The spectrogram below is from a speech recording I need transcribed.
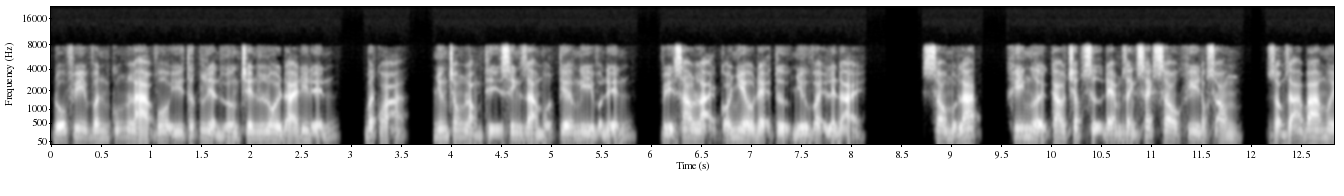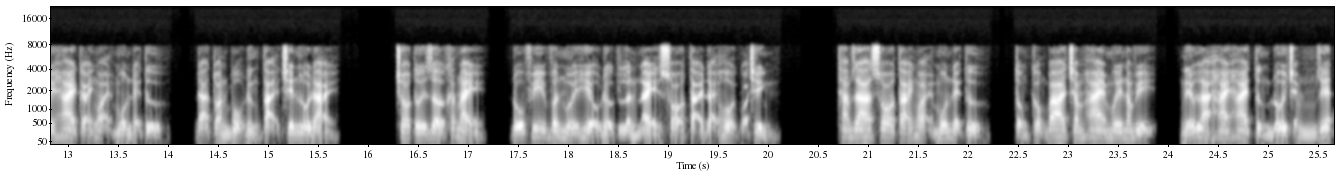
Đỗ Phi Vân cũng là vô ý thức liền hướng trên lôi đài đi đến, bất quá, nhưng trong lòng thì sinh ra một tia nghi vấn đến, vì sao lại có nhiều đệ tử như vậy lên đài. Sau một lát, khi người cao chấp sự đem danh sách sau khi đọc xong, dòng dã 32 cái ngoại môn đệ tử, đã toàn bộ đứng tại trên lôi đài. Cho tới giờ khắc này, Đỗ Phi Vân mới hiểu được lần này so tài đại hội quá trình. Tham gia so tài ngoại môn đệ tử, tổng cộng 320 năm vị, nếu là hai hai từng đôi chém giết,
